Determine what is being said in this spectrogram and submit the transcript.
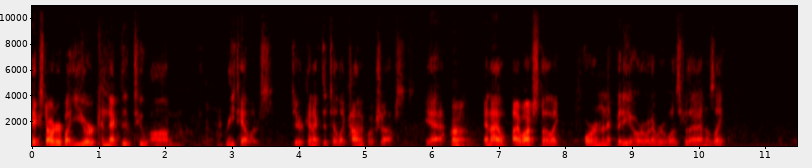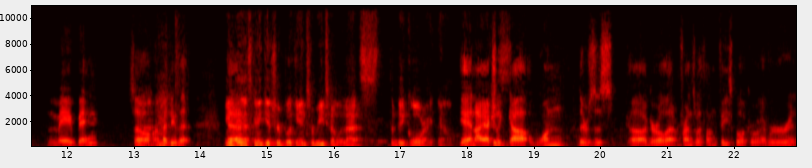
Kickstarter, but you're connected to um, retailers. So you're connected to like comic book shops. Yeah Huh. and I I watched the like four minute video or whatever it was for that, and I was like, maybe. So Yeah. I'm gonna do that. Anything Yeah. that's going to get your book into retailer, that's the big goal right now. Yeah, and I actually Is- got one. There's this uh, girl that I'm friends with on Facebook or whatever, and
